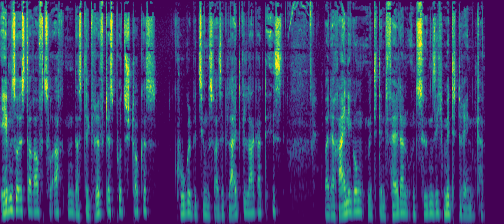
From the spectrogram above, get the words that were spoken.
Ebenso ist darauf zu achten, dass der Griff des Putzstockes kugel- bzw. gleitgelagert ist, bei der Reinigung mit den Feldern und Zügen sich mitdrehen kann.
